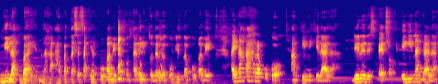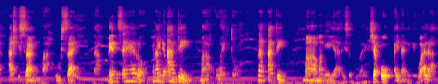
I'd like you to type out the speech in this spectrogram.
nilakbay. Nakaapat na sasakyan po kami papunta rito. Dalagang commute lang po kami. Ay nakaharap ko po ang kinikilala nirirespeto, iginagalang at isang mahusay na mensahero ng ating mga kwento, ng ating mga mangyayari sa buhay. Siya po ay naniniwala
